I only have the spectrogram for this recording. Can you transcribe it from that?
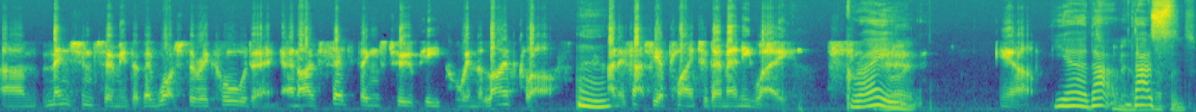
um, mentioned to me that they watched the recording and I've said things to people in the live class Mm. and it's actually applied to them anyway. Great. Right. Yeah. Yeah, that that that's happens.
